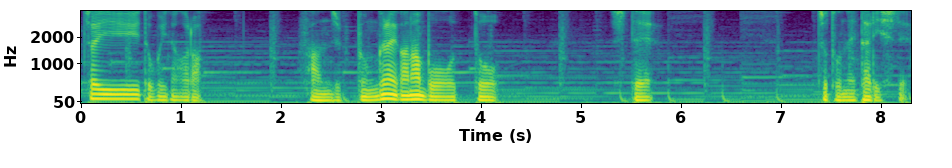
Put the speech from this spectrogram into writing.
ちゃいいと思いながら、30分ぐらいかな、ぼーっとして、ちょっと寝たりして、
